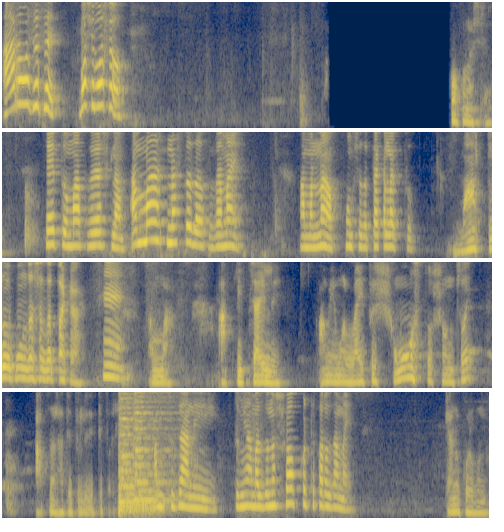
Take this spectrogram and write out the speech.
আরও বসেছে। বসো বসো। কখন আসলেন? এই তো মাত্র আসলাম। আম্মা নাস্তা দাও। জামাই আমার না পঞ্চাশ হাজার টাকা লাগতো। মাত্র পঞ্চাশ হাজার টাকা? হ্যাঁ। আম্মা আপনি চাইলে আমি আমার লাইফের সমস্ত সঞ্চয় আপনার হাতে তুলে দিতে পারি। আমি তো জানি তুমি আমার জন্য সব করতে পারো জামাই। কেন করব না?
